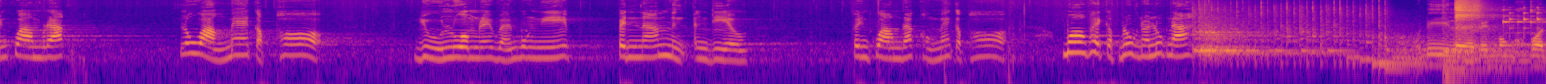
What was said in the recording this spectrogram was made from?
นความรัก ระหว่างแม่กับพ่อ อยู่รวมในแหวนวงนี้เป็นน้ำหนึ่งอันเดียว เป็นความรักของแม่กับพ่อ มอบให้กับลูกนะลูกนะ ดีเลยเป็นมงคล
